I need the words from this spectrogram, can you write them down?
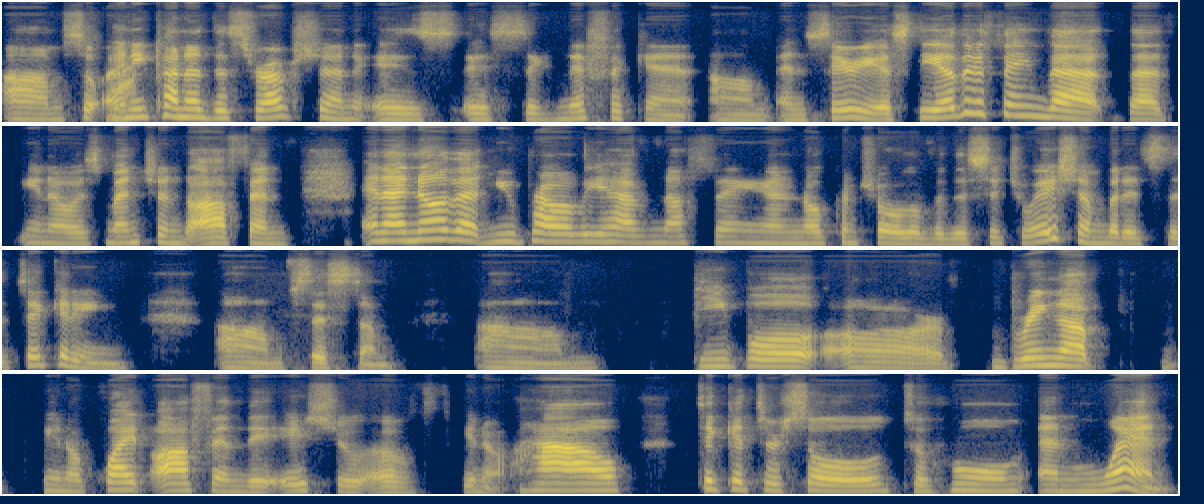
Um, so right. any kind of disruption is is significant um, and serious. The other thing that that you know is mentioned often and i know that you probably have nothing and no control over the situation but it's the ticketing um, system. Um, people are bring up you know quite often the issue of you know how tickets are sold to whom and when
